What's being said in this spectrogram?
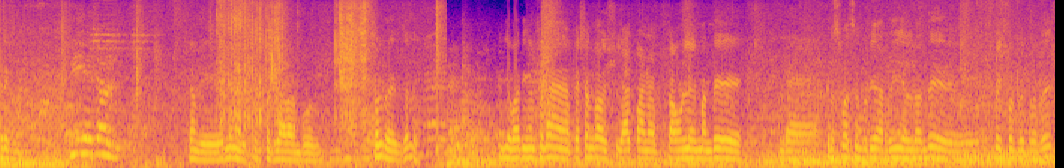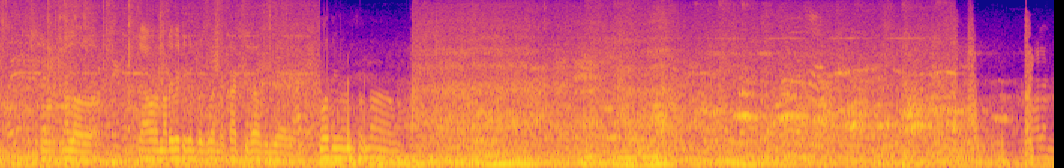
எடுக்கணும். அங்கே என்ன மாதிரி கிறிஸ்மஸ் வியாபாரம் போகுது. சொல்கிறேன் சொல்லு. இங்கே பார்த்தீங்கன்னு சொன்னால் பெசங்காஷ் யாழ்ப்பாணம் டவுன்லேயும் வந்து இந்த கிறிஸ்மஸினுடைய ரீயல் வந்து போய் கொண்டிருக்கிறது நல்ல வியாபாரம் நடைபெற்று கொண்டிருக்கிற அந்த காட்சி தான் கொஞ்சம் இருக்குது பார்த்தீங்கன்னு சொன்னால் பாலன்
